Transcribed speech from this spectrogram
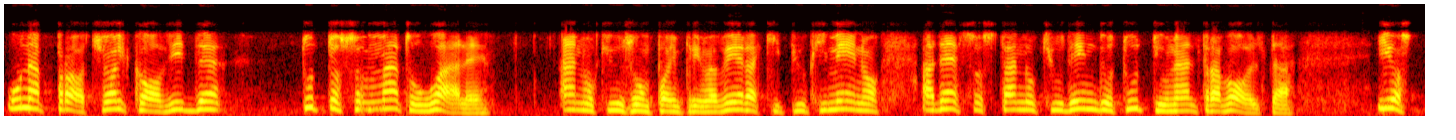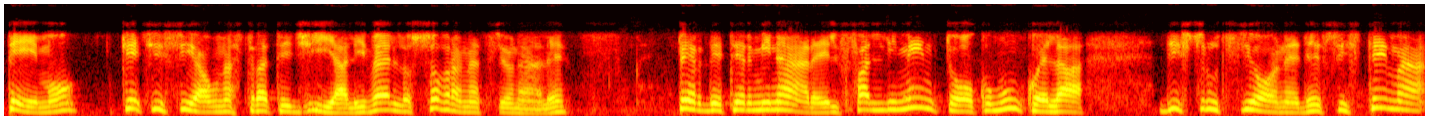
un approccio al Covid tutto sommato uguale. Hanno chiuso un po' in primavera, chi più chi meno, adesso stanno chiudendo tutti un'altra volta. Io temo che ci sia una strategia a livello sovranazionale per determinare il fallimento o comunque la distruzione del sistema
